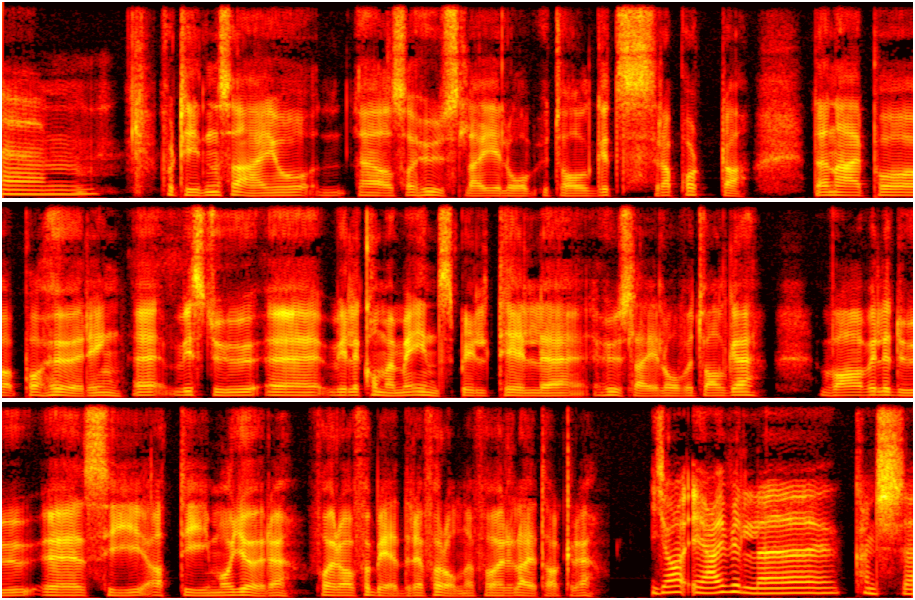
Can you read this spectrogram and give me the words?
Um, For tiden så er jo eh, altså husleielovutvalgets rapport, da, den er på, på høring. Eh, hvis du eh, ville komme med innspill til eh, husleielovutvalget, hva ville du eh, si at de må gjøre for å forbedre forholdene for leietakere? ja, jeg ville kanskje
